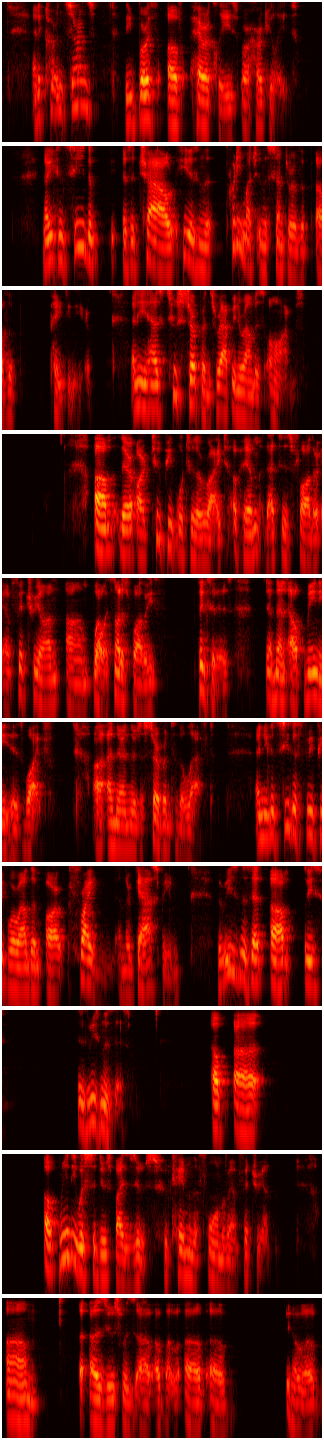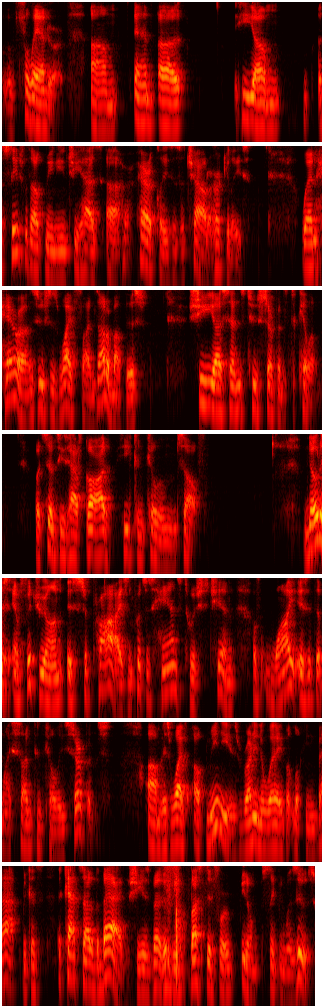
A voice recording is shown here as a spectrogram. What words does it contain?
And it concerns the birth of Heracles or Hercules. Now you can see the as a child, he is in the pretty much in the center of the of the painting here. And he has two serpents wrapping around his arms. Um, there are two people to the right of him. That's his father, Amphitryon. Um, well, it's not his father, he th thinks it is. And then Alcmene, his wife. Uh, and then there's a servant to the left. And you can see the three people around them are frightened and they're gasping. The reason is that um, these, the reason is this. Al, uh, Alcmene was seduced by Zeus, who came in the form of Amphitryon. Um, uh, Zeus was a, a, a, you know a, philanderer, um, and uh, he um, sleeps with Alcmene, and she has uh, Heracles as a child, or Hercules. When Hera, Zeus's wife, finds out about this, she uh, sends two serpents to kill him. But since he's half god, he can kill them himself. Notice Amphitryon is surprised and puts his hands to his chin of why is it that my son can kill these serpents? Um, his wife Alcmene is running away but looking back because the cat's out of the bag. She is going to be busted for you know sleeping with Zeus.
